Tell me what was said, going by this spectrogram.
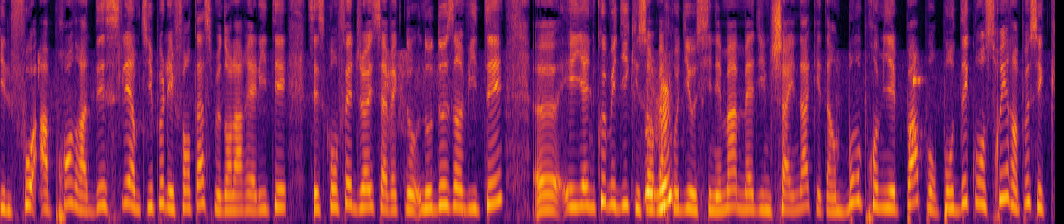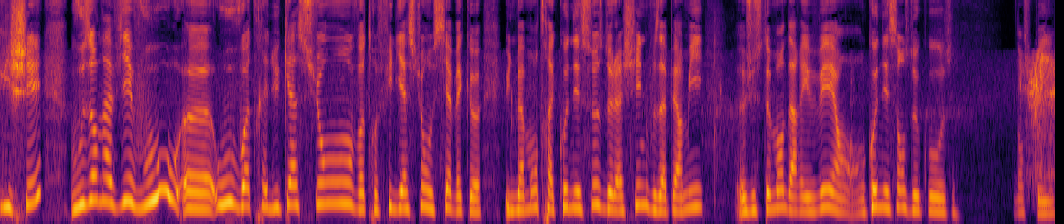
il faut apprendre à déceler un petit peu les fantasmes dans la réalité. C'est ce qu'on fait, Joyce, avec nos, nos deux invités. Euh, et il y a une comédie qui sort Mhm. mercredi au cinéma, Made in China, qui est un bon premier pas pour, pour déconstruire un peu ces clichés. Vous en aviez, vous, euh, ou votre éducation, votre filiation aussi avec euh, une maman très connaisseuse de la Chine vous a permis euh, justement d'arriver en, en connaissance de cause dans ce pays?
